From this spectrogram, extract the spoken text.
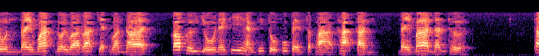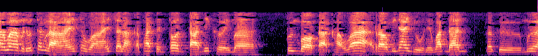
รุณในวัดโดยวาระเจ็ดวันได้ ก็พึงอยู่ในที่แห่งที่สูผู้เป็นสภาฆะกันในบ้านนั้นเถิด ถ้าว่ามนุษย์ทั้งหลายถวายสลากพัดเป็นต้นตามที่เคยมา พึงบอกกับเขาว่าเราไม่ได้อยู่ในวัดนั้น ก็คือเมื่อ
